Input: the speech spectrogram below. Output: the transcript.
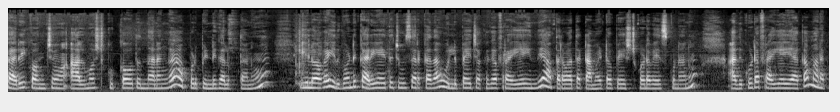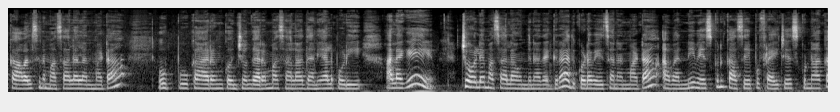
కర్రీ కొంచెం ఆల్మోస్ట్ కుక్ అవుతుందనంగా అప్పుడు పిండి కలుపుతాను. ఈలోగా ఇదిగోండి కర్రీ అయితే చూసారు కదా ఉల్లిపాయ చక్కగా ఫ్రై అయింది. ఆ తర్వాత టమాటో పేస్ట్ కూడా వేసుకున్నాను. అది కూడా ఫ్రై అయ్యాక మనకు కావాల్సిన మసాలాలు అనమాట ఉప్పు కారం కొంచెం గరం మసాలా ధనియాల పొడి అలాగే చోలే మసాలా ఉంది నా దగ్గర అది కూడా వేసాను అనమాట అవన్నీ వేసుకుని కాసేపు ఫ్రై చేసుకున్నాక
